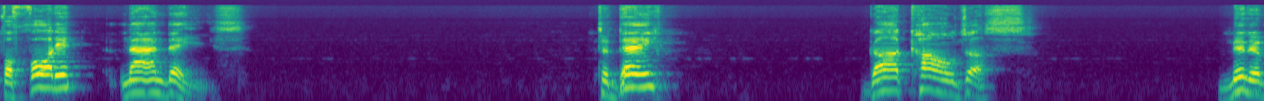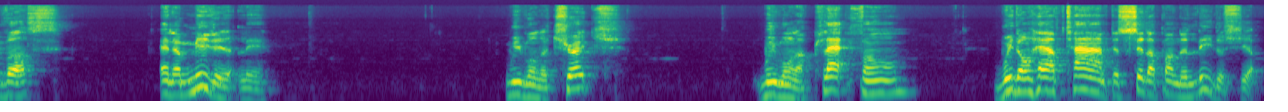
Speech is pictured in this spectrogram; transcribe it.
for 49 days. Today, God calls us, many of us, and immediately we want a church, we want a platform. We don't have time to sit up under leadership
